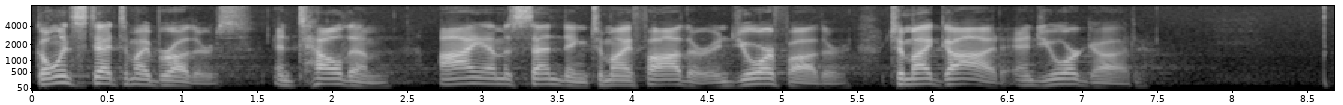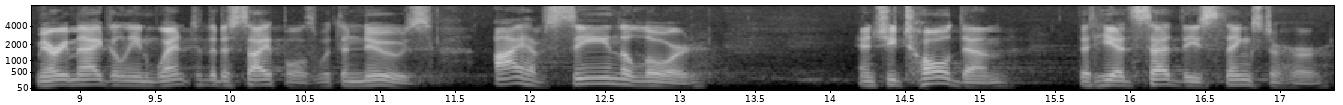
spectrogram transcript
Go instead to my brothers and tell them, I am ascending to my Father and your Father, to my God and your God. Mary Magdalene went to the disciples with the news, I have seen the Lord. And she told them that he had said these things to her.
